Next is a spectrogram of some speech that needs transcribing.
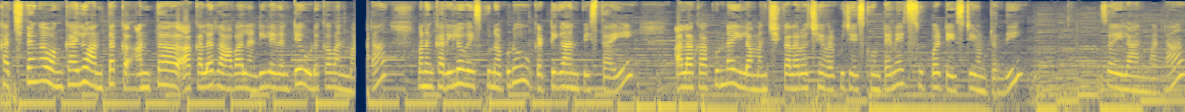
ఖచ్చితంగా వంకాయలు అంత క- అంత ఆ కలర్ రావాలండి లేదంటే ఉడకవన్నమాట. మనం కర్రీలో వేసుకున్నప్పుడు గట్టిగా అనిపిస్తాయి. అలా కాకుండా ఇలా మంచి కలర్ వచ్చే వరకు చేసుకుంటేనే సూపర్ టేస్టీ ఉంటుంది. సో ఇలా అన్నమాట.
